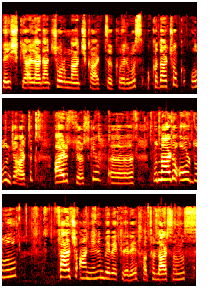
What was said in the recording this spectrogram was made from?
değişik yerlerden Çorum'dan çıkarttıklarımız o kadar çok olunca artık ayrı tutuyoruz ki e, bunlar da ordulu felç annenin bebekleri hatırlarsanız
